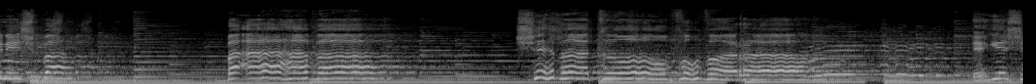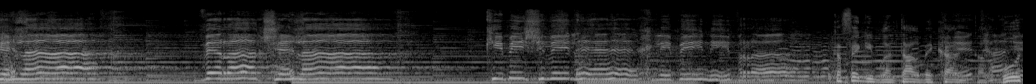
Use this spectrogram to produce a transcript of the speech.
אני נשבע באהבה שבטוב וברע אהיה שלך ורק שלך כי בשבילך ליבי נברא. קפה גיברלטר בכאן תרבות.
